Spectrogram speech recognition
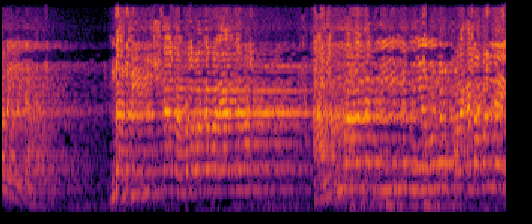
പറയില്ല. എന്താ ദീനുഷ്ണ നമ്മുടെ വക പറയാനുള്ളത് അള്ളാന്റെ ദീന്റെ നിയമങ്ങൾ പ്രകടമല്ലേ?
